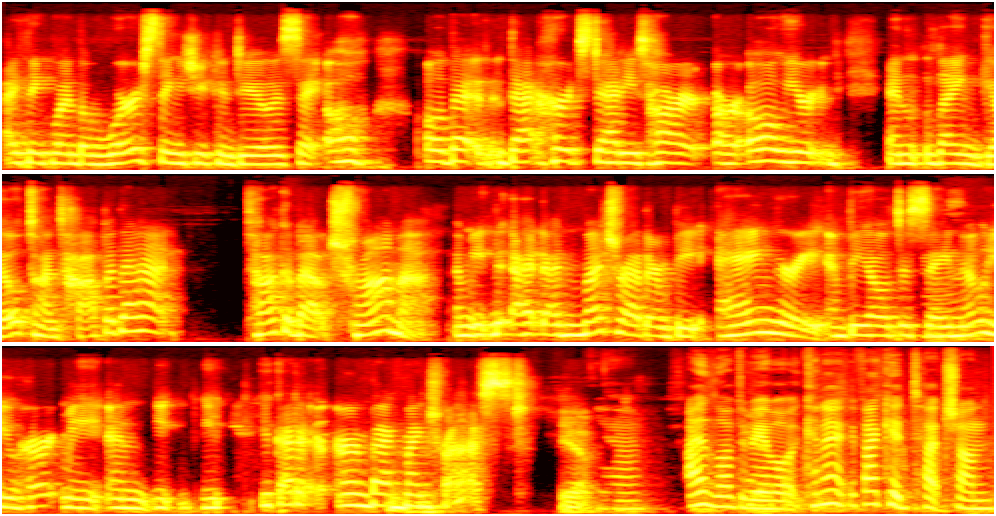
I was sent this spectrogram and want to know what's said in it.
I think one of the worst things you can do is say, oh, oh, that that hurts daddy's heart, or oh, you're and laying guilt on top of that talk about trauma. I mean, I'd, I'd, much rather be angry and be able to say, mm-hmm. no, you hurt me and you, you, you got to earn back my mm-hmm. trust. Yeah. Yeah. I'd love to be able. Can I, if I could touch on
